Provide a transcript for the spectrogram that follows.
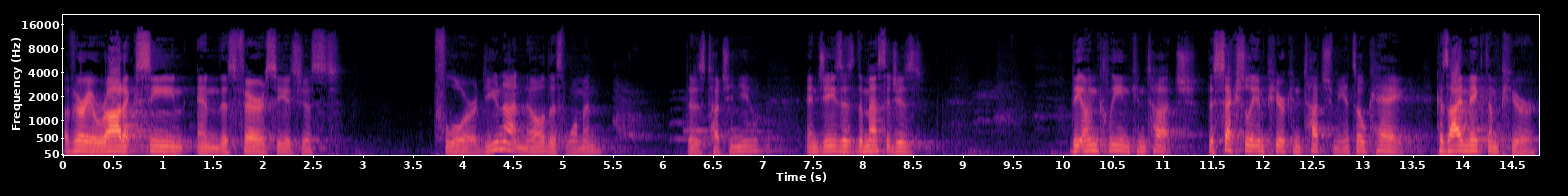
A very erotic scene, and this Pharisee is just floored. Do you not know this woman that is touching you? And Jesus, the message is the unclean can touch, the sexually impure can touch me. It's okay, because I make them pure.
